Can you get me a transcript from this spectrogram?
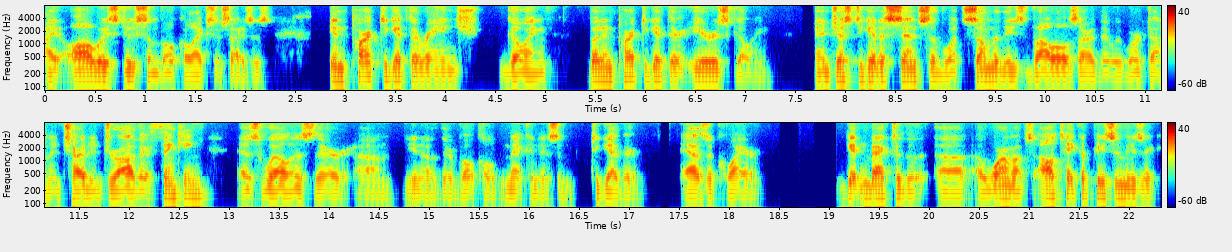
I always do some vocal exercises, in part to get the range going, but in part to get their ears going. And just to get a sense of what some of these vowels are that we worked on and try to draw their thinking as well as their um, you know their vocal mechanism together as a choir. Getting back to the uh, warm-ups i'll take a piece of music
